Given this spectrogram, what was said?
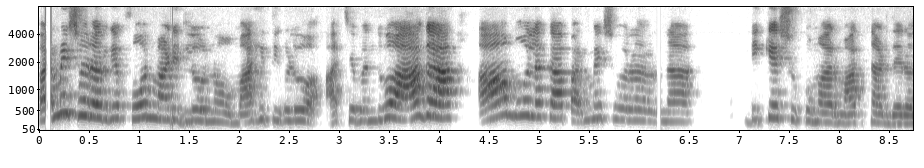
ಪರಮೇಶ್ವರ್ ಅವ್ರಿಗೆ ಫೋನ್ ಮಾಡಿದ್ಲು ಅನ್ನೋ ಮಾಹಿತಿಗಳು ಆಚೆ ಬಂದ್ವು. ಆಗ ಆ ಮೂಲಕ ಪರಮೇಶ್ವರ್ ಅವ್ರನ್ನ ಡಿ ಕೆ ಶಿವಕುಮಾರ್ ಮಾತನಾಡದೇ ಇರೋ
